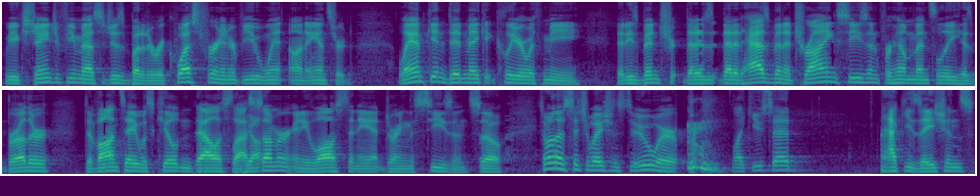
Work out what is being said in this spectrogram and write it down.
We exchanged a few messages, but a request for an interview went unanswered. Lampkin did make it clear with me that he's been tr- that is that it has been a trying season for him mentally. His brother Devonte was killed in Dallas last Yep. summer, and he lost an aunt during the season. So it's one of those situations too where, like you said, accusations.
